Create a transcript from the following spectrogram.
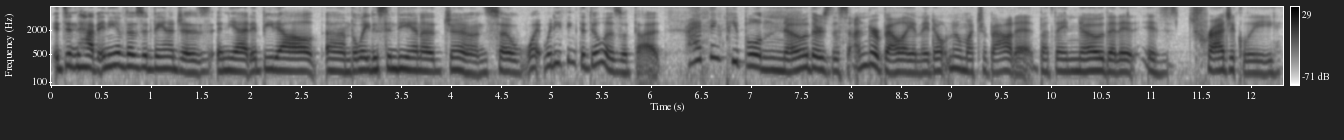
It didn't have any of those advantages, and yet it beat out um, the latest Indiana Jones. So, what, what do you think the deal is with that? I think people know there's this underbelly and they don't know much about it, but they know that it is tragically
